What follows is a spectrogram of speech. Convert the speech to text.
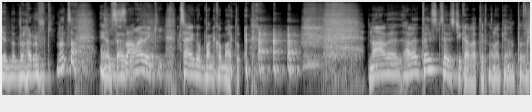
Jedno dolarówki. No co? Nie, no, Z całego- Ameryki. całego bankomatu. No ale, ale to, jest, to jest ciekawa technologia na pewno.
